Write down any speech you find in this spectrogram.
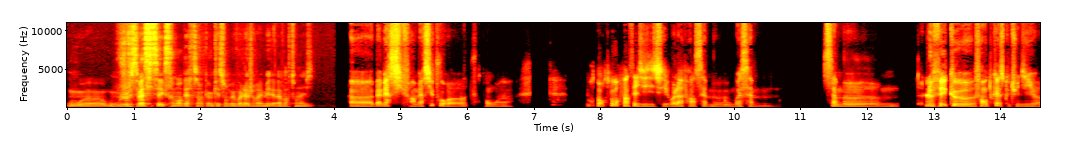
Ou, ou je sais pas si c'est extrêmement pertinent comme question, mais voilà, j'aurais aimé avoir ton avis. bah merci, merci pour, pour ton pour ton retour, enfin, c'est voilà, enfin, ça me moi, ça me ça me le fait que enfin, en tout cas, ce que tu dis, heu,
